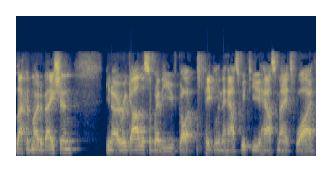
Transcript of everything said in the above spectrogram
Lack of motivation, you know, regardless of whether you've got people in the house with you, housemates, wife,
